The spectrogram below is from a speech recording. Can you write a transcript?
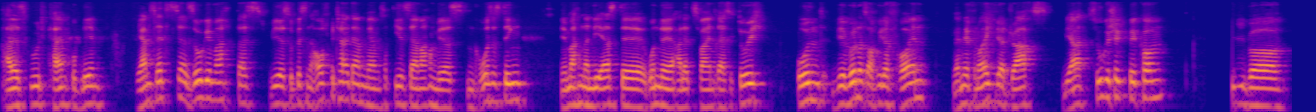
Alles gut, kein Problem. Wir haben es letztes Jahr so gemacht, dass wir es so ein bisschen aufgeteilt haben. Wir haben gesagt, dieses Jahr machen wir es ein großes Ding. Wir machen dann die erste Runde alle 32 durch und wir würden uns auch wieder freuen, wenn wir von euch wieder Drafts ja, zugeschickt bekommen über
